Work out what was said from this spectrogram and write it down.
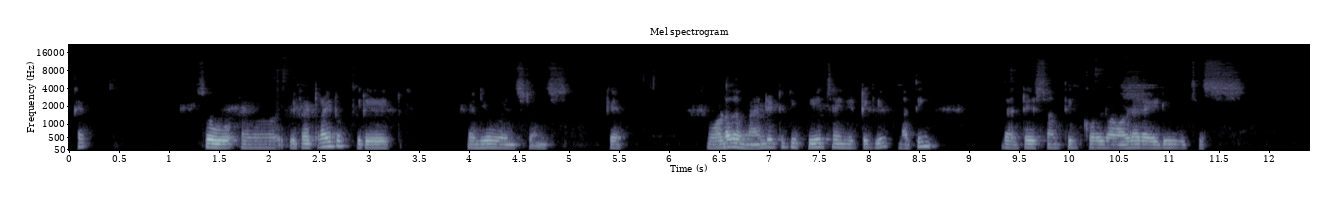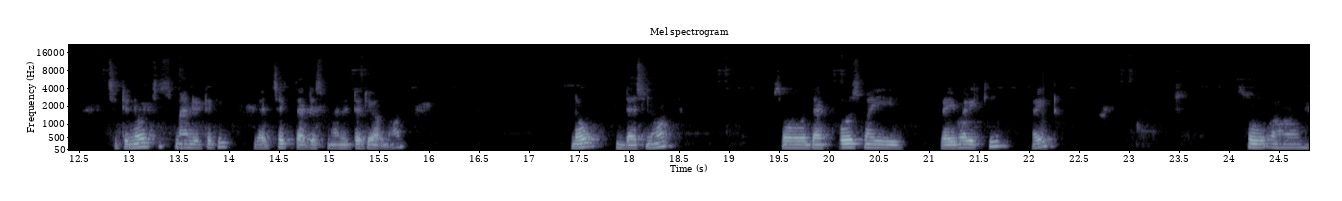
Okay. So uh, if I try to create a new instance, okay, what are the mandatory fields I need to give? Nothing. That is something called order ID, which is it denotes it's mandatory. Let's check that is mandatory or not. No, it does not. So that was my primary key, right? So um,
